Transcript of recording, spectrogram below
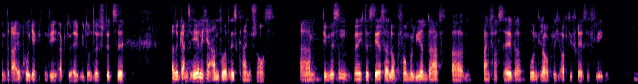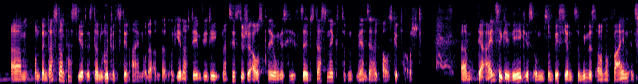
in drei Projekten, die ich aktuell mit unterstütze. Also ganz ehrliche Antwort ist keine Chance. Ähm, die müssen, wenn ich das sehr salopp formulieren darf, ähm, einfach selber unglaublich auf die Fresse fliegen. Mhm. Ähm, und wenn das dann passiert ist, dann rüttelt es den einen oder anderen. Und je nachdem, wie die narzisstische Ausprägung ist, hilft selbst das nichts, dann werden sie halt ausgetauscht. Ähm, der einzige Weg ist, um so ein bisschen zumindest auch noch Wein ins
